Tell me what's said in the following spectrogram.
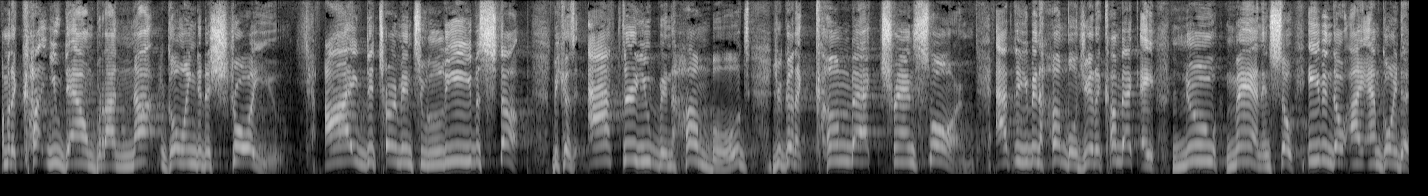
I'm going to cut you down, but I'm not going to destroy you. I've determined to leave a stump because after you've been humbled, you're gonna come back transformed. After you've been humbled, you're gonna come back a new man. And so, even though I am going to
